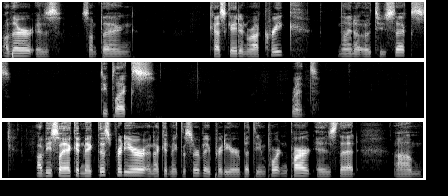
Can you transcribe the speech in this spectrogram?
Other is something Cascade and Rock Creek, 90026, duplex, rent. Obviously I could make this prettier and I could make the survey prettier, but the important part is that um,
